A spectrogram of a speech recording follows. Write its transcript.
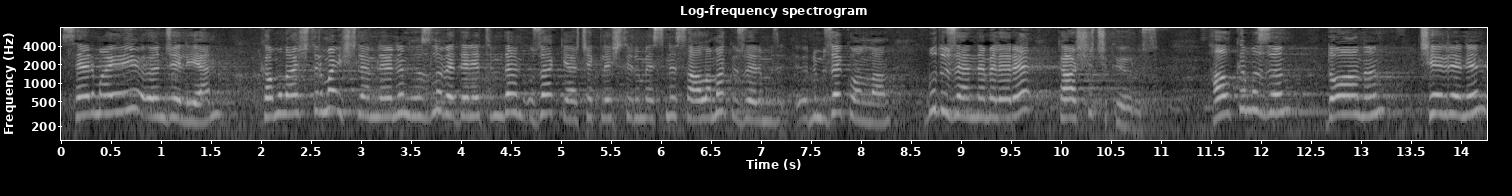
sermayeyi önceleyen, kamulaştırma işlemlerinin hızlı ve denetimden uzak gerçekleştirilmesini sağlamak üzere önümüze konulan bu düzenlemelere karşı çıkıyoruz. Halkımızın, doğanın, çevrenin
